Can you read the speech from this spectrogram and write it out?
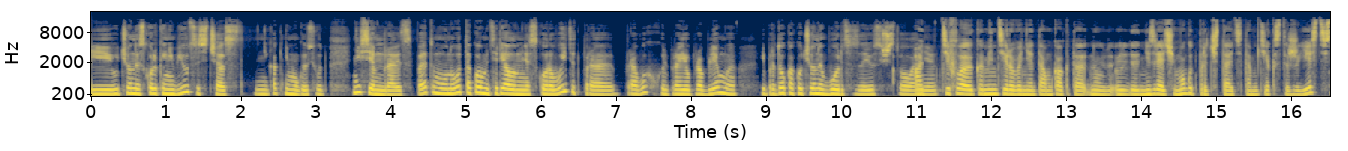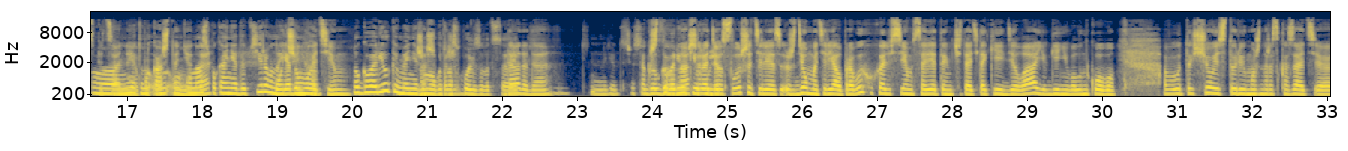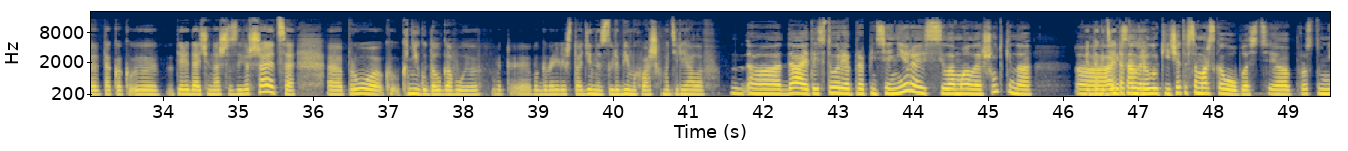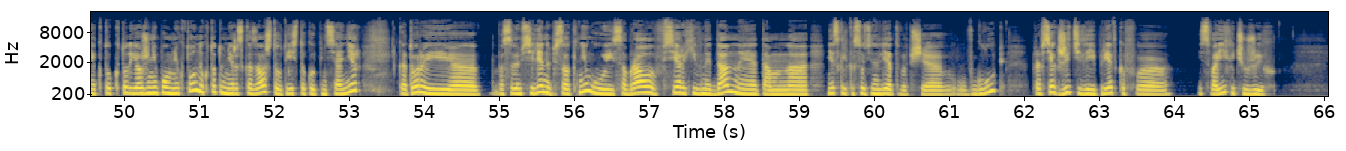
И ученые сколько не бьются сейчас, никак не могут. То есть вот не всем нравится. Поэтому ну, вот такой материал у меня скоро выйдет про, про выхухоль, про ее проблемы и про то, как ученые борются за ее существование. А тифлокомментирование там как-то, ну, э, незрячие могут прочитать, там тексты же есть а, специальные, а, нет, пока у, что у, нет, У нас да? пока не адаптировано, Очень я думаю. хотим. Но говорилками они же могут пожив... воспользоваться. Да-да-да. Ну, я сейчас так что наши радиослушатели, ждем материал про выхухоль, всем советуем читать такие дела Евгению Волынкову. Вот еще историю можно рассказать, э, так как э, передача наша завершается, э, про книгу долговую. Вот вы говорили, что один из любимых ваших материалов. А, да, это история про пенсионера из села Малая Шуткина, это где Александр такое? Лукич, это Самарская область. Просто мне кто, кто, я уже не помню кто, но кто-то мне рассказал, что вот есть такой пенсионер, который э, в своем селе написал книгу и собрал все архивные данные там на несколько сотен лет вообще вглубь про всех жителей и предков э, и своих, и чужих.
